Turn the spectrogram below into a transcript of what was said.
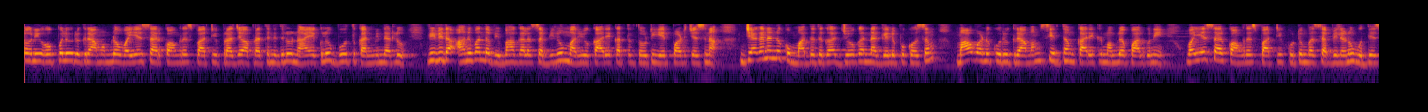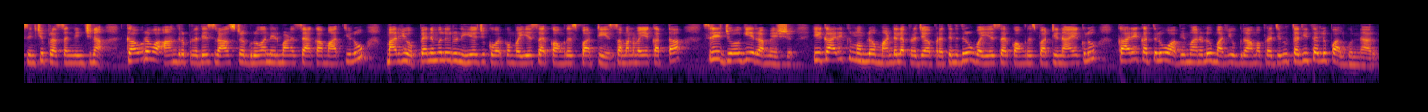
మండలంలోని ఉప్పలూరు గ్రామంలో వైఎస్ఆర్ కాంగ్రెస్ పార్టీ ప్రజా ప్రతినిధులు నాయకులు బూత్ కన్వీనర్లు వివిధ అనుబంధ విభాగాల సభ్యులు మరియు కార్యకర్తలతోటి ఏర్పాటు చేసిన జగనన్నకు మద్దతుగా జోగన్న గెలుపు కోసం మా వణుకూరు గ్రామం సిద్ధం కార్యక్రమంలో పాల్గొని వైఎస్ఆర్ కాంగ్రెస్ పార్టీ కుటుంబ సభ్యులను ఉద్దేశించి ప్రసంగించిన గౌరవ ఆంధ్రప్రదేశ్ రాష్ట్ర గృహ నిర్మాణ శాఖ మాత్యులు మరియు పెనమలూరు నియోజకవర్గం వైఎస్ఆర్ కాంగ్రెస్ పార్టీ సమన్వయకర్త శ్రీ జోగి రమేష్. ఈ కార్యక్రమంలో మండల ప్రజా ప్రతినిధులు వైఎస్ఆర్ కాంగ్రెస్ పార్టీ నాయకులు కార్యకర్తలు అభిమానులు మరియు గ్రామ ప్రజలు తదితరులు పాల్గొన్నారు.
